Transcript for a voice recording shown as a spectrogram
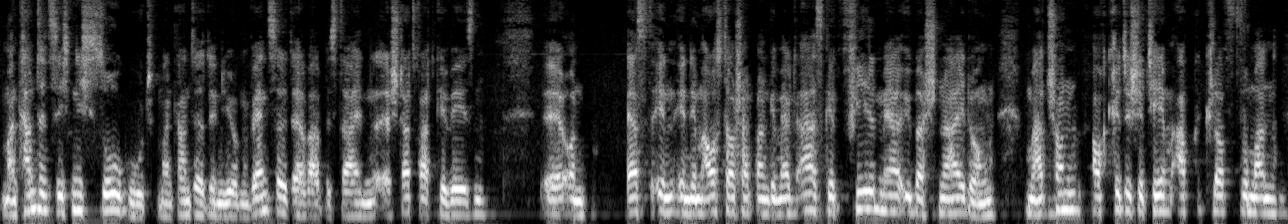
man kannte sich nicht so gut. Man kannte den Jürgen Wenzel, der war bis dahin äh, Stadtrat gewesen. Äh, und erst in, in dem Austausch hat man gemerkt, ah, es gibt viel mehr Überschneidungen. Man hat schon auch kritische Themen abgeklopft, wo man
